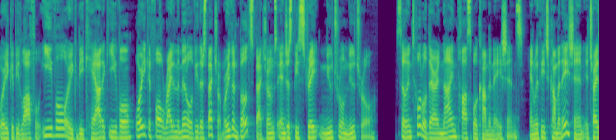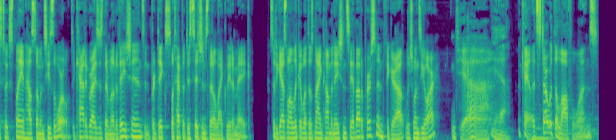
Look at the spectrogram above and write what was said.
or you could be lawful evil, or you could be chaotic evil, or you could fall right in the middle of either spectrum, or even both spectrums and just be straight neutral neutral. So in total, there are nine possible combinations. And with each combination, it tries to explain how someone sees the world. It categorizes their motivations and predicts what type of decisions they're likely to make. So do you guys want to look at what those nine combinations say about a person and figure out which ones you are? yeah. Yeah. Okay, let's start with the lawful ones.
